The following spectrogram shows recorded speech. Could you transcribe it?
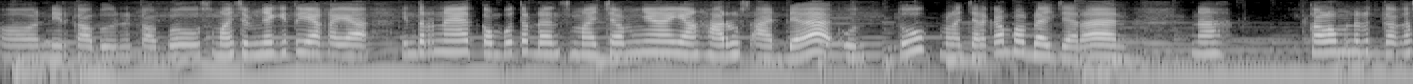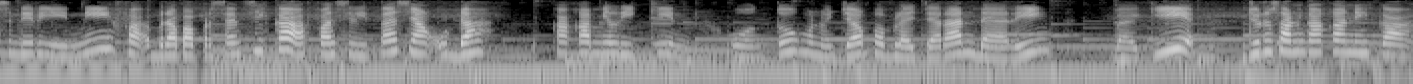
uh, nirkabel nirkabel semacamnya gitu ya kayak internet, komputer dan semacamnya yang harus ada untuk melancarkan pembelajaran. Nah, kalau menurut kakak sendiri ini berapa persen sih kak fasilitas yang udah kakak milikin untuk menunjang pembelajaran daring bagi jurusan kakak nih kak?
